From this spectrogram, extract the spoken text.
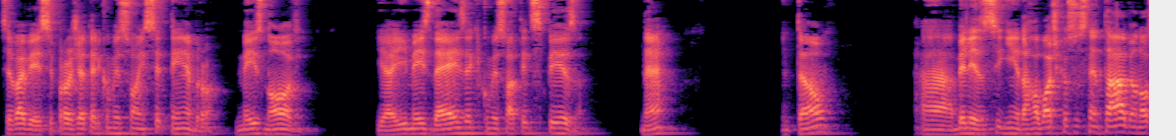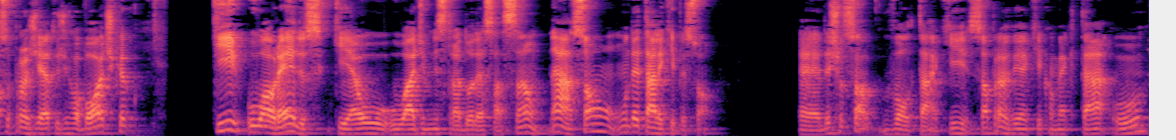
Você vai ver, esse projeto ele começou em setembro, ó, mês 9. E aí mês 10 é que começou a ter despesa, né? Então, ah, beleza, seguindo. A robótica sustentável é nosso projeto de robótica. Que o Aurelius, que é o, o administrador dessa ação. Ah, só um, um detalhe aqui, pessoal. É, deixa eu só voltar aqui, só para ver aqui como é que está o.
